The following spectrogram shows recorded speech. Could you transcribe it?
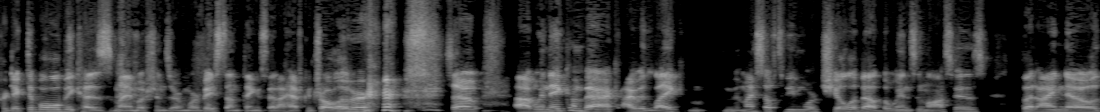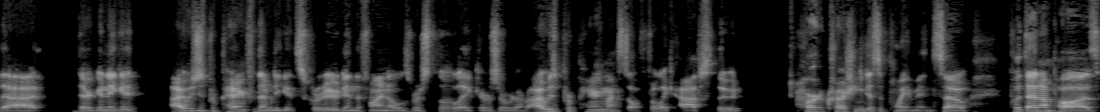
predictable because my emotions are more based on things that I have control over. so uh, when they come back, I would like myself to be more chill about the wins and losses, but I know that they're going to get. I was just preparing for them to get screwed in the finals versus the Lakers or whatever. I was preparing myself for like absolute heart crushing disappointment. So put that on pause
